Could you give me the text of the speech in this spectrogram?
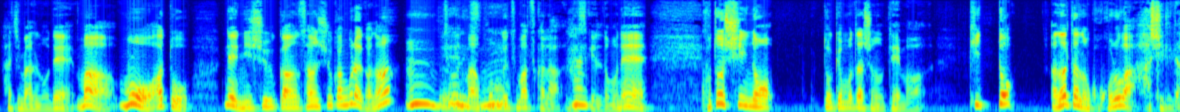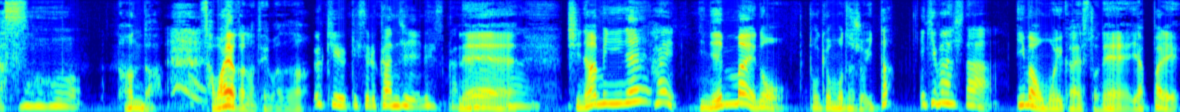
始まるので、まあもうあとね、2週間、3週間ぐらいかな？うん、えーそうですね。まあ今月末からですけれどもね、今年の東京モーターショーのテーマは、きっとあなたの心は走り出す。もなんだ？爽やかなテーマだな。う、ウキウキする感じですかね。ねえはい。ちなみにね、はい。2年前の東京モーターショー行った？行きました。今思い返すとね、やっぱり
